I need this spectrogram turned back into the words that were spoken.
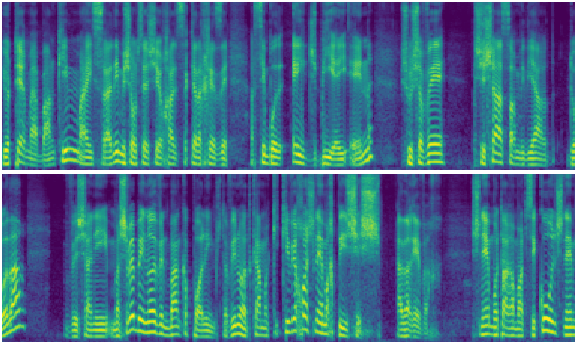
יותר מהבנקים הישראלים, מי שרוצה שיוכל להסתכל אחרי זה, הסימבול HBAN, שהוא שווה 16 מיליארד דולר, ושאני משווה בינו לבין בנק הפועלים, שתבינו עד כמה, כביכול שניהם מכפיל 6 על הרווח. שניהם אותה רמת סיכון, שניהם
